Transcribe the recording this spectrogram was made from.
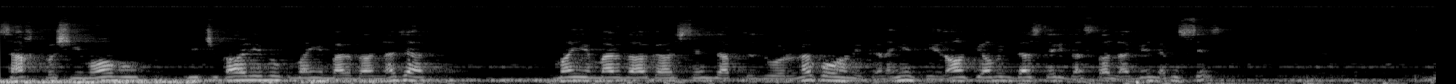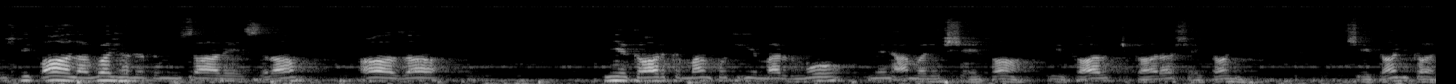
سخت پشیمان ہوں یہ چکاری بھی کہ میں یہ مردہ نجد میں یہ مردہ کا سن ضبط زور نہ کو ہمیں کریں تیران کی ہمیں دستے کی دستہ لگے نبی سے۔ مشتی قال اگوش حضرت موسیٰ علیہ السلام آزا یہ کار کہ من کو تو یہ مرد مو من عمل شیطان، یہ کار چکارا شیطانی شیطانی کار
